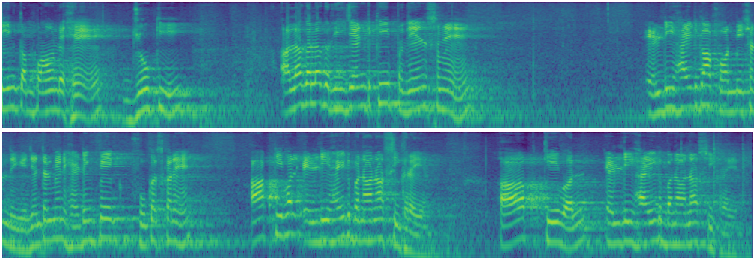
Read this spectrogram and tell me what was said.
तीन कंपाउंड हैं जो कि अलग अलग रीजेंट की प्रेजेंस में एल्डिहाइड का फॉर्मेशन देंगे। जेंटलमैन हेडिंग पे फोकस करें। आप केवल एल्डिहाइड बनाना सीख रहे हैं। आप केवल एल्डिहाइड बनाना सीख रहे हैं।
